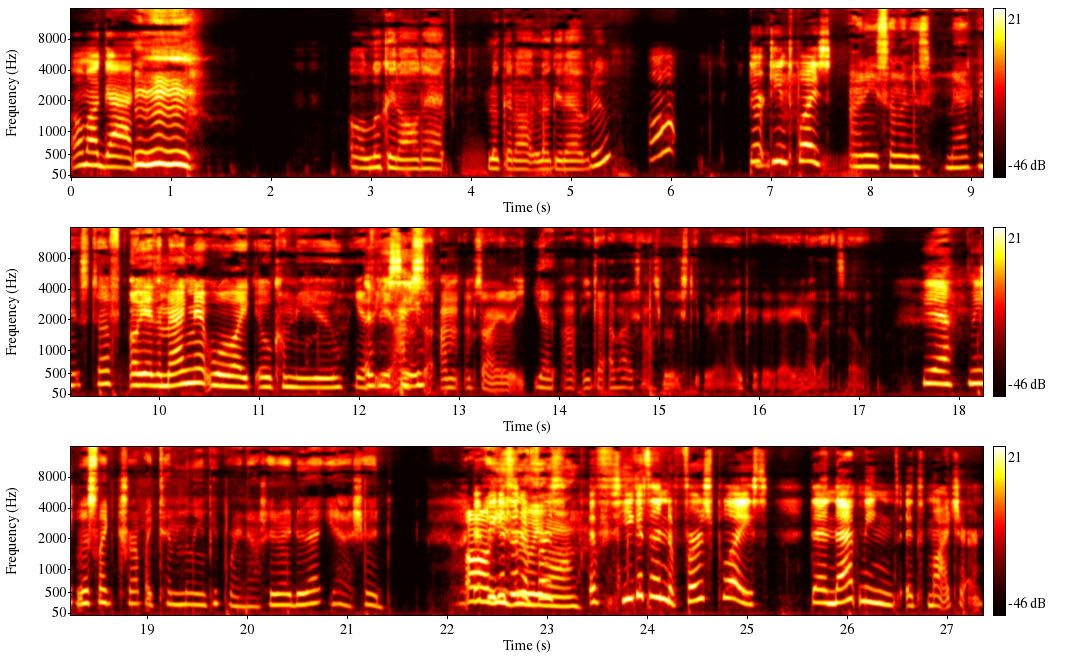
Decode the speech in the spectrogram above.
Oh my god. Oh, look at all that. Look at all, look at that. Dude. Oh, 13th place. I need some of this magnet stuff. Oh yeah, the magnet will like it will come to you. Yeah, If you I'm, see. so- I'm, I'm sorry. Yeah, uh, you got, I probably sounds really stupid right now. You probably already know that. So Yeah, me. let's like trap like 10 million people right now. Should I do that? Yeah, I should. Oh, if he he's gets really first, long. if he gets into first place, then that means it's my turn.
